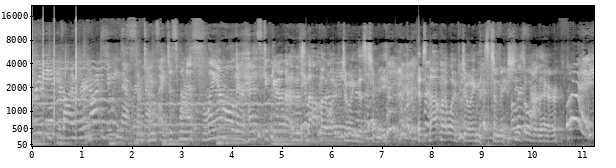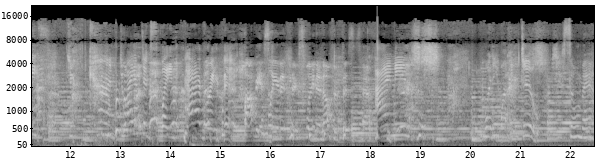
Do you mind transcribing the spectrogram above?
three bandages on it. We're not doing that right now. Sometimes now. I just want to slam all their heads together. And it's not my wife doing this to me. It's not my wife doing this to me. She's over there. God, do I have to explain everything? Obviously, you didn't explain enough if this is happening. I mean, what do you want me to do? She's so mad.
